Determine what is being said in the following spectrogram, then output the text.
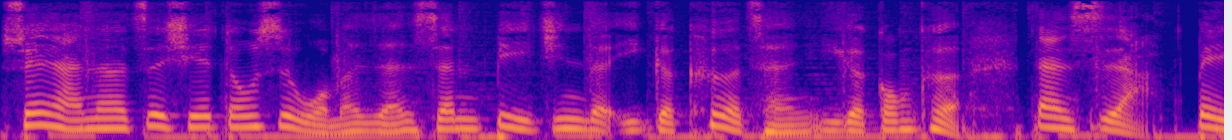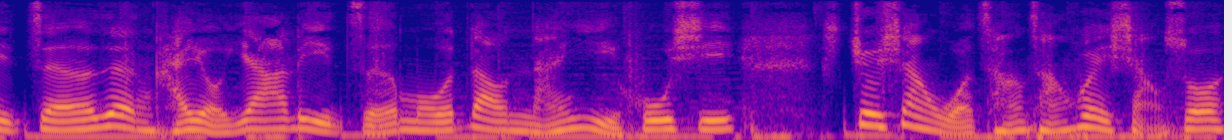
虽然呢，这些都是我们人生必经的一个课程、一个功课，但是啊，被责任还有压力折磨到难以呼吸。就像我常常会想说，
